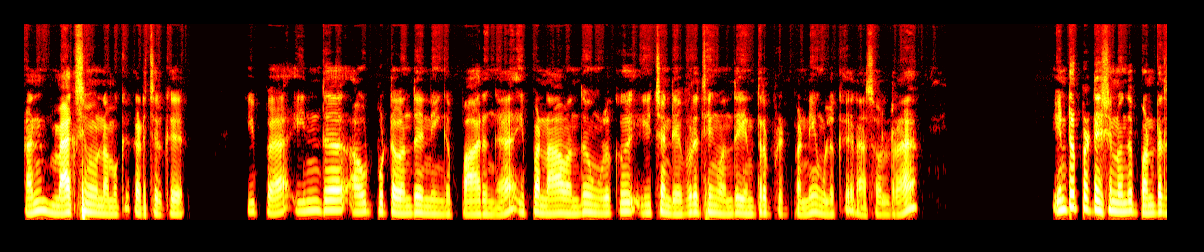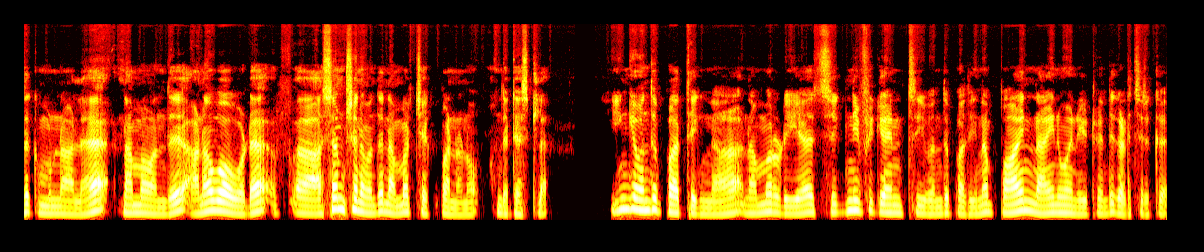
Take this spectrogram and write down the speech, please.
அண்ட் மேக்ஸிமம் நமக்கு கிடச்சிருக்கு. இப்போ இந்த அவுட்புட்டை வந்து நீங்கள் பாருங்கள் இப்போ நான் வந்து உங்களுக்கு ஈச் அண்ட் எவ்ரி வந்து இன்டர்பிரேட் பண்ணி உங்களுக்கு நான் சொல்கிறேன் இன்டர்பிரிட்டேஷன் வந்து பண்ணுறதுக்கு முன்னால் நம்ம வந்து அனோவாவோட அசம்ஷனை வந்து நம்ம செக் பண்ணணும் இந்த டெஸ்ட்டில் இங்கே வந்து பார்த்தீங்கன்னா நம்மளுடைய சிக்னிஃபிகன்சி வந்து பார்த்தீங்கன்னா பாயிண்ட் நைன் ஒன் எயிட் வந்து கிடச்சிருக்கு.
